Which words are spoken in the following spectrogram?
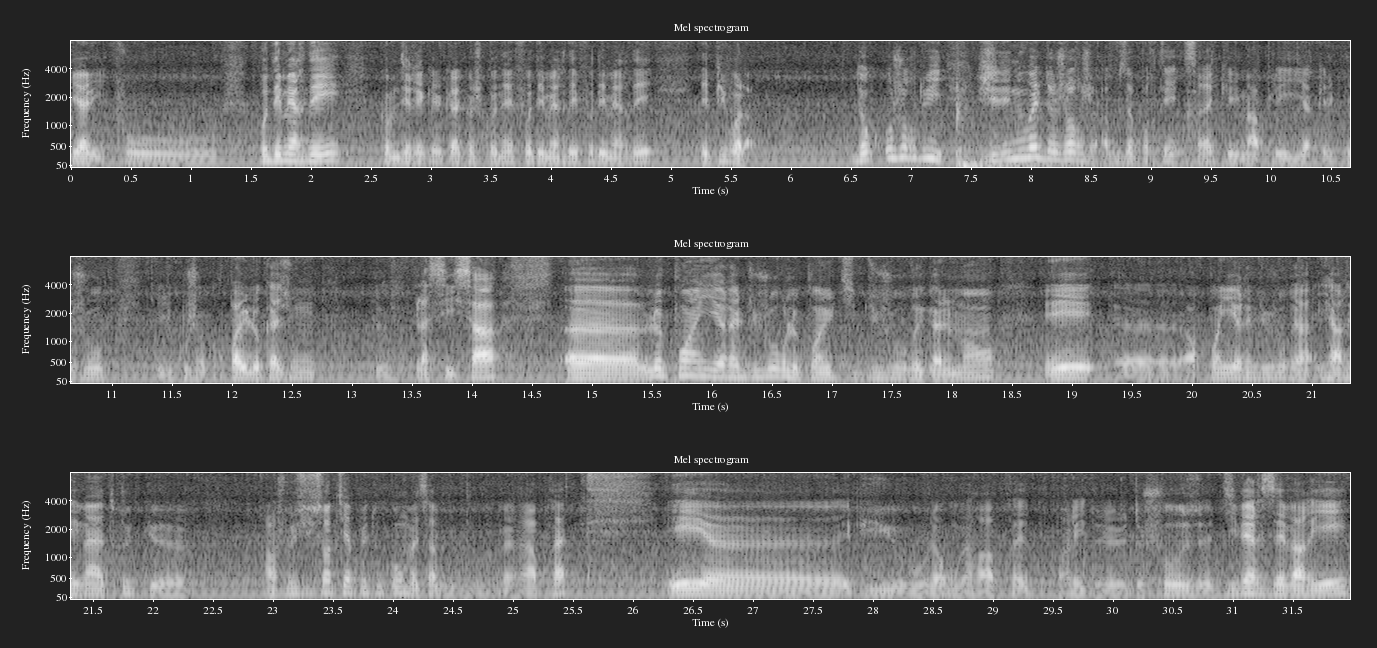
et allez, faut, faut démerder. Comme dirait quelqu'un que je connais, faut démerder, faut démerder. Et puis voilà. Donc aujourd'hui, j'ai des nouvelles de Georges à vous apporter. C'est vrai qu'il m'a appelé il y a quelques jours. Et du coup, j'ai encore pas eu l'occasion de vous placer ça. Euh, le point IRL du jour, le point utile du jour également. Et euh, alors, point IRL du jour, il est arrivé un truc... alors je me suis senti un peu tout con, mais ça vous verrez après. Et, euh, puis voilà, on verra après pour parler de, de choses diverses et variées.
